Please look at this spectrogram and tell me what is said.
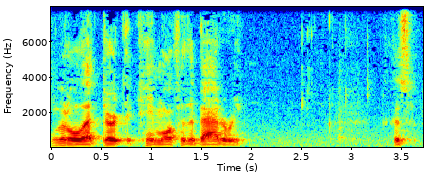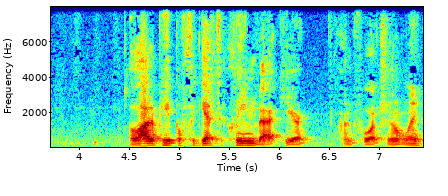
Look at all that dirt that came off of the battery. Because a lot of people forget to clean back here, unfortunately.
